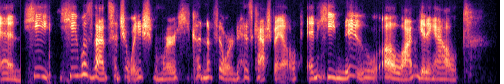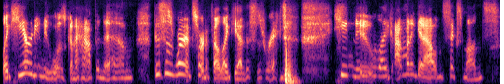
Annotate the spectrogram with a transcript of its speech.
and he he was that situation where he couldn't afford his cash bail and he knew, oh, I'm getting out. Like he already knew what was going to happen to him. This is where it sort of felt like, yeah, this is rigged. he knew like I'm going to get out in 6 months.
